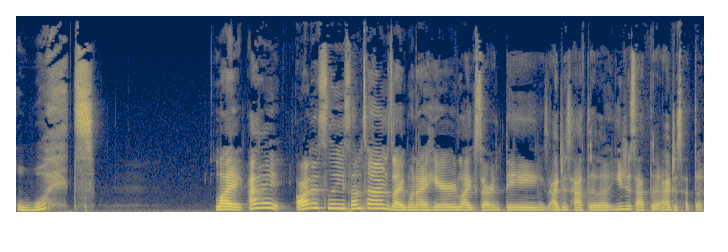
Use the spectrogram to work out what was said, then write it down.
What? Like, I honestly sometimes, like, when I hear like certain things, I just have to, you just have to, I just have to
